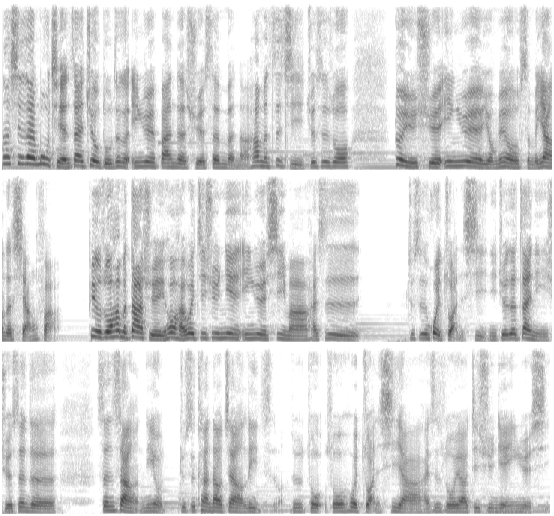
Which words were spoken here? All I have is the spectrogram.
那现在目前在就读这个音乐班的学生们啊，他们自己就是说，对于学音乐有没有什么样的想法？譬如说，他们大学以后还会继续念音乐系吗？还是就是会转系？你觉得在你学生的身上，你有就是看到这样的例子吗？就是说说会转系啊，还是说要继续念音乐系？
